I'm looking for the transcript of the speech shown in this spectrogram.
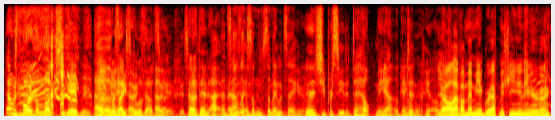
that was more of the look she gave me. Oh, It was like, all right. School's out, son. Okay. So then I. That and- sounds like and- something somebody and- would say here. Then she proceeded to help me. Yeah, okay. To, Good. you know, You all have a mimeograph machine in here, right?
